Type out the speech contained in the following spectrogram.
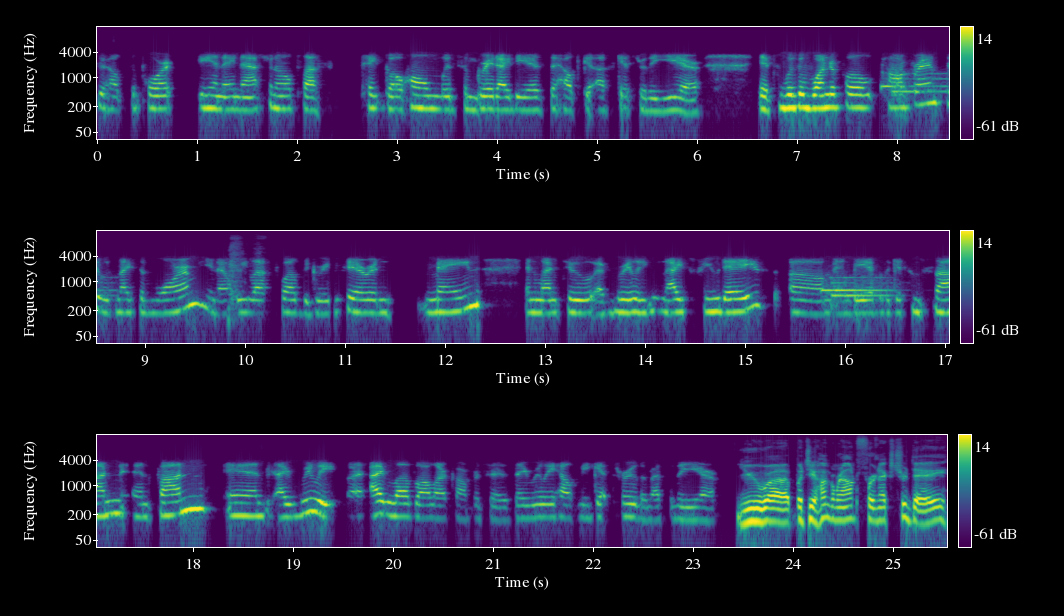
to help support ENA National, plus take go home with some great ideas to help get us get through the year. It was a wonderful conference. It was nice and warm. You know, we left 12 degrees here in Maine, and went to a really nice few days um, and be able to get some sun and fun. And I really, I love all our conferences. They really help me get through the rest of the year. You, uh, but you hung around for an extra day.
